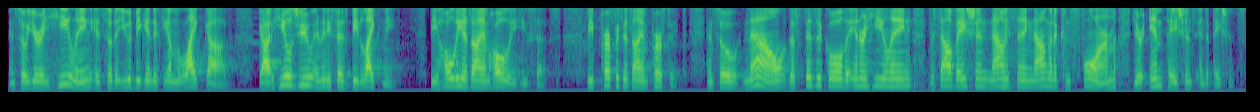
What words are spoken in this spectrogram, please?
And so your healing is so that you would begin to become like God. God heals you, and then He says, Be like me. Be holy as I am holy, He says. Be perfect as I am perfect. And so now, the physical, the inner healing, the salvation, now he's saying, now I'm going to conform your impatience into patience.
